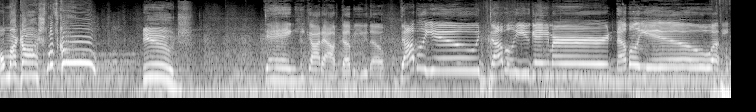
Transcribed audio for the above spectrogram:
Oh my gosh, let's go! Huge. Dang, he got out. W though. W, W gamer, W.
